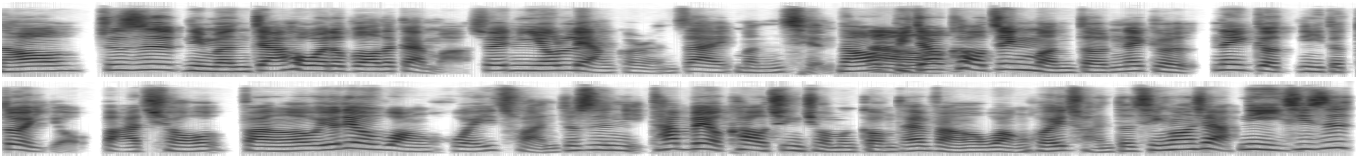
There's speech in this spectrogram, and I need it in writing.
然后就是你们家后卫都不知道在干嘛，所以你有两个人在门前，然后比较嗯。靠近门的那个、那个你的队友把球反而有点往回传，就是你他没有靠近球门攻，他反而往回传的情况下，你其实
